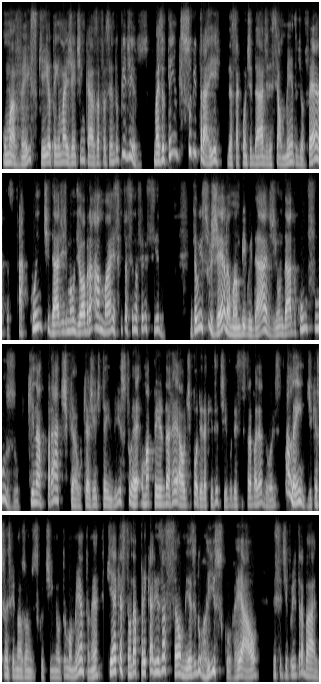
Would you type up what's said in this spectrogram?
uma vez que eu tenho mais gente em casa fazendo pedidos. Mas eu tenho que subtrair dessa quantidade, desse aumento de ofertas, a quantidade de mão de obra a mais que está sendo oferecida. Então, isso gera uma ambiguidade e um dado confuso, que na prática o que a gente tem visto é uma perda real de poder aquisitivo desses trabalhadores, além de questões que nós vamos discutir em outro momento, né, que é a questão da precarização mesmo e do risco real desse tipo de trabalho.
